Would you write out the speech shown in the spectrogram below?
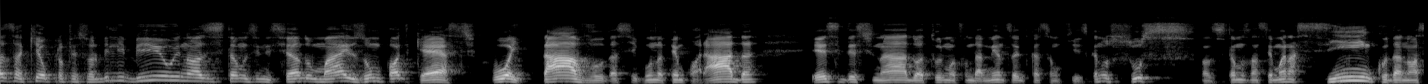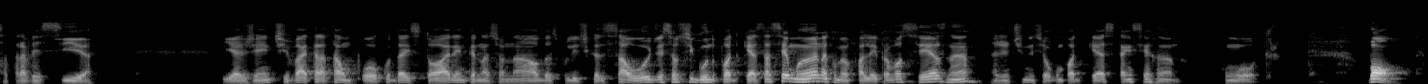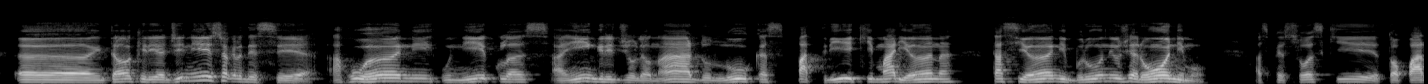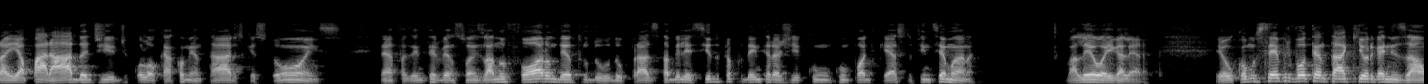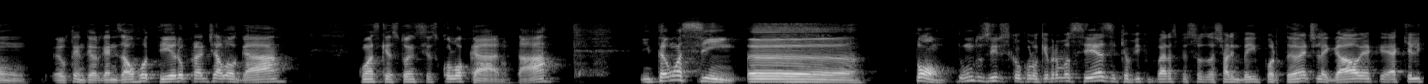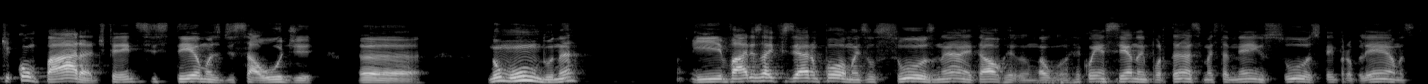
pessoas. Aqui é o professor Billy Bill e nós estamos iniciando mais um podcast, o oitavo da segunda temporada, esse destinado à turma Fundamentos da Educação Física no SUS. Nós estamos na semana 5 da nossa travessia e a gente vai tratar um pouco da história internacional das políticas de saúde. Esse é o segundo podcast da semana, como eu falei para vocês, né? A gente iniciou com um podcast e está encerrando com outro. Bom, uh, então eu queria de início agradecer a Ruane, o Nicolas, a Ingrid, o Leonardo, o Lucas, Patrick, Mariana, Tassiane, Bruno e o Jerônimo, as pessoas que toparam aí a parada de, de colocar comentários, questões, né, fazer intervenções lá no fórum, dentro do, do prazo estabelecido, para poder interagir com, com o podcast do fim de semana. Valeu aí, galera. Eu, como sempre, vou tentar aqui organizar um. Eu tentei organizar um roteiro para dialogar com as questões que vocês colocaram, tá? Então, assim. Uh... Bom, um dos vídeos que eu coloquei para vocês e que eu vi que várias pessoas acharam bem importante, legal, é, é aquele que compara diferentes sistemas de saúde uh, no mundo, né? E vários aí fizeram, pô, mas o SUS, né, e tal, reconhecendo a importância, mas também o SUS tem problemas.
